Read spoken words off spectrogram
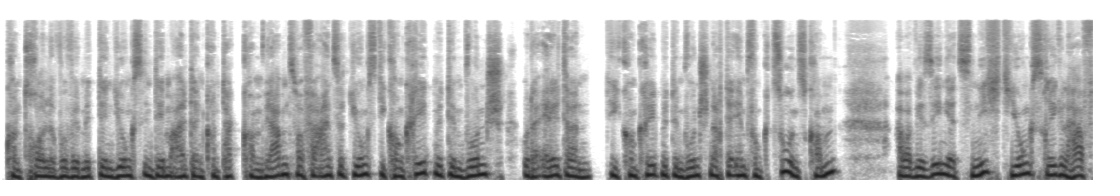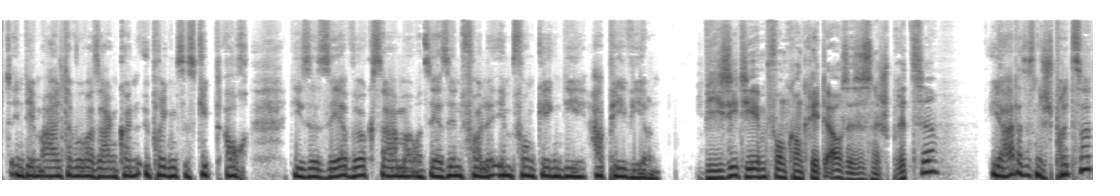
Routinekontrolle, wo wir mit den Jungs in dem Alter in Kontakt kommen. Wir haben zwar vereinzelt Jungs, die konkret mit dem Wunsch oder Eltern, die konkret mit dem Wunsch nach der Impfung zu uns kommen, aber wir sehen jetzt nicht Jungs regelhaft in dem Alter, wo wir sagen können, übrigens, es gibt auch diese sehr wirksame und sehr sinnvolle Impfung gegen die HP-Viren. Wie sieht die Impfung konkret aus? Ist es eine Spritze? Ja, das ist eine Spritze.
